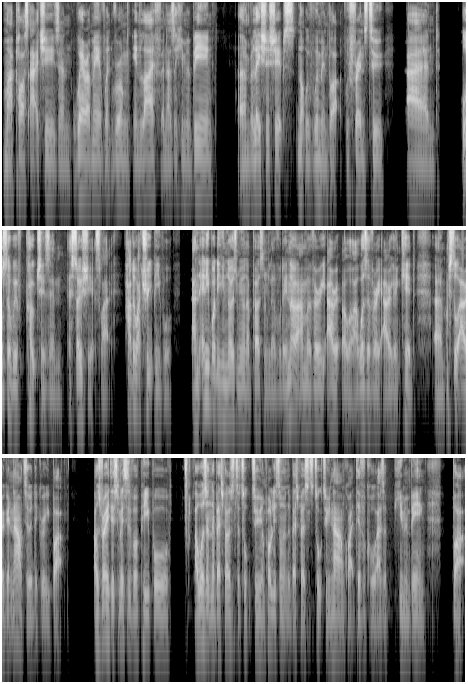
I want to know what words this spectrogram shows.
my past attitudes and where I may have went wrong in life and as a human being, um, relationships, not with women but with friends too, and also with coaches and associates. Like, how do I treat people? And anybody who knows me on a personal level, they know I'm a very arrogant. Oh, well, I was a very arrogant kid. Um, I'm still arrogant now to a degree, but I was very dismissive of people. I wasn't the best person to talk to. I'm probably still not the best person to talk to now. I'm quite difficult as a human being, but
